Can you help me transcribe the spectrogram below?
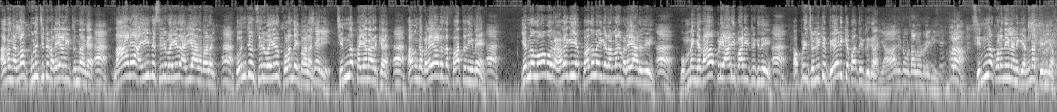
அவங்க எல்லாம் குளிச்சிட்டு விளையாடிட்டு இருந்தாங்க. நானே ஐந்து சிறு வயது அறியாத பாலன். கொஞ்சம் சிறு வயது குழந்தை பாலன். சரி. சின்ன பையனா இருக்கேன். ஆ. அவங்க விளையாடுறத பார்த்ததையுமே என்னமோ ஒரு அழகிய பதுமைகள் எல்லாம் விளையாடுது. பொம்மைங்க தான் அப்படி ஆடி பாடிட்டு இருக்குது. அப்படின்னு சொல்லிட்டு வேடிக்கை பார்த்துக்கிட்டு இருக்கிறேன். யார்கிட்ட விட்டாலும் நீ? அப்புறம்? சின்ன குழந்தையில எனக்கு என்ன தெரியும்?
